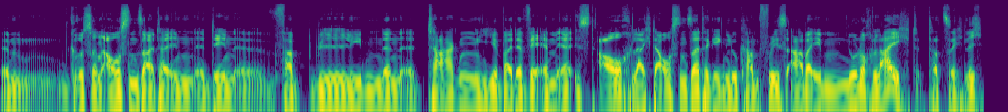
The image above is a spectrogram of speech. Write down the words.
ähm, größeren Außenseiter in äh, den äh, verbliebenen äh, Tagen hier bei der WM. Er ist auch leichter Außenseiter gegen Luke Humphreys, aber eben nur noch leicht tatsächlich.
